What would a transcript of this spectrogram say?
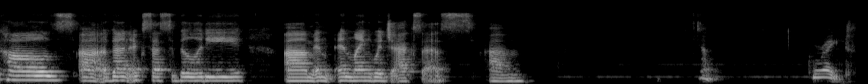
calls, uh, event accessibility, and, and, language access. Great.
